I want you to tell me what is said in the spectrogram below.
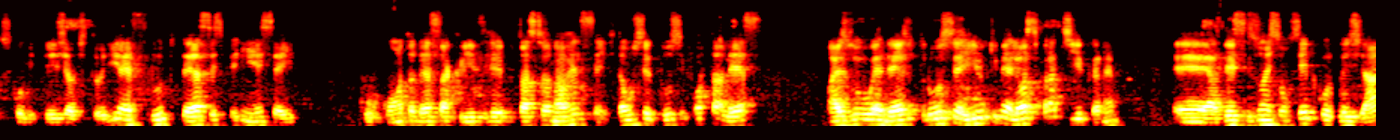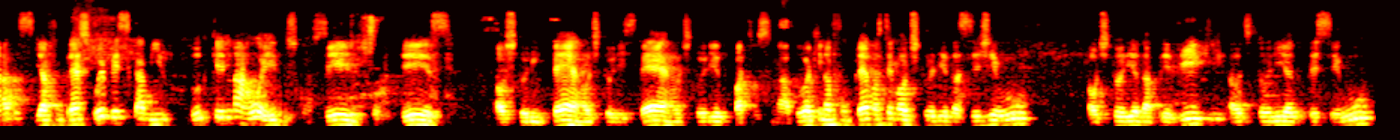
dos comitês de auditoria, é fruto dessa experiência aí, por conta dessa crise reputacional recente. Então, o setor se fortalece, mas o Edésio trouxe aí o que melhor se pratica, né? É, as decisões são sempre colegiadas e a FUNPRES foi para esse caminho, tudo que ele narrou aí, dos conselhos, comitês, auditoria interna, auditoria externa, auditoria do patrocinador. Aqui na FUNPRE nós temos auditoria da CGU, auditoria da Previc, auditoria do TCU.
